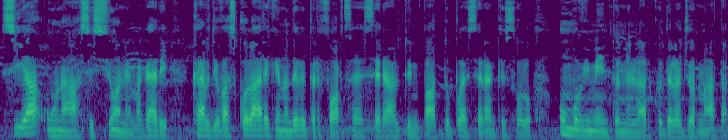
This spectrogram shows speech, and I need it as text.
sia una sessione magari cardiovascolare che non deve per forza essere alto impatto, può essere anche solo un movimento nell'arco della giornata,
